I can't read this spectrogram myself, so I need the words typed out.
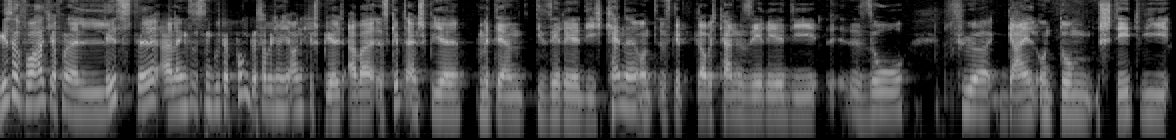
Gears of War hatte ich auf meiner Liste, allerdings ist es ein guter Punkt, das habe ich nämlich auch nicht gespielt, aber es gibt ein Spiel mit der die Serie, die ich kenne und es gibt, glaube ich, keine Serie, die so für geil und dumm steht wie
